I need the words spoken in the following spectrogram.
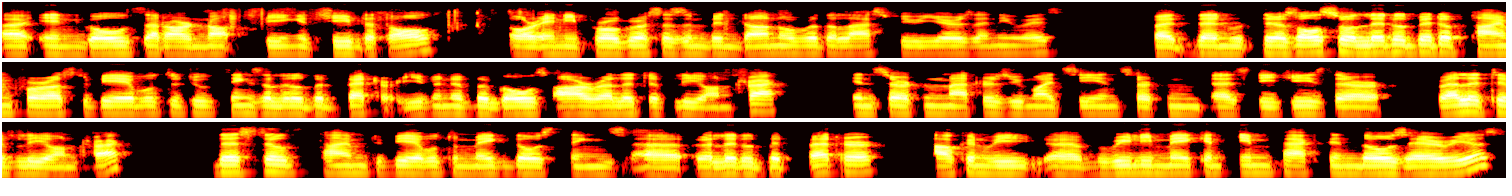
uh, in goals that are not being achieved at all, or any progress hasn't been done over the last few years, anyways. But then there's also a little bit of time for us to be able to do things a little bit better, even if the goals are relatively on track. In certain matters, you might see in certain SDGs, there relatively on track, there's still time to be able to make those things uh, a little bit better. How can we uh, really make an impact in those areas?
